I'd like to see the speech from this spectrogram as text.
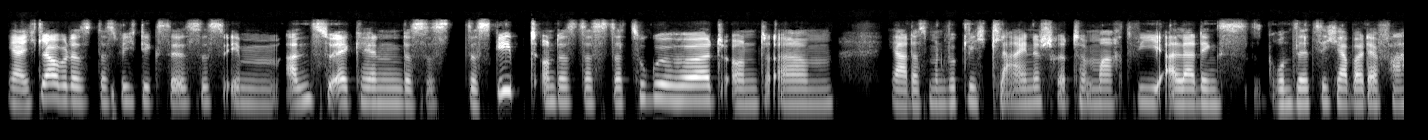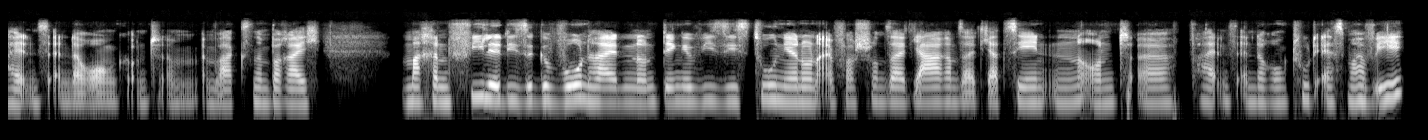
Ja, ich glaube, dass das Wichtigste ist, es eben anzuerkennen, dass es das gibt und dass das dazugehört und ähm, ja, dass man wirklich kleine Schritte macht, wie allerdings grundsätzlich ja bei der Verhaltensänderung und ähm, im Erwachsenenbereich machen viele diese Gewohnheiten und Dinge, wie sie es tun, ja nun einfach schon seit Jahren, seit Jahrzehnten und äh, Verhaltensänderung tut erstmal weh.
